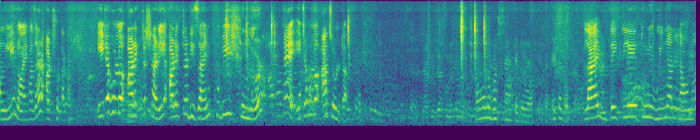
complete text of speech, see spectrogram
অনলি নয় হাজার আটশো টাকা। এটা হলো আরেকটা শাড়ি আরেকটা ডিজাইন খুবই সুন্দর। হ্যাঁ এটা হলো আঁচলটা। অল ওভার সেন্টেড ওয়ার্ক এটা এটা দাও। লাইভ দেখলে তুমি উইনার নাও না?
